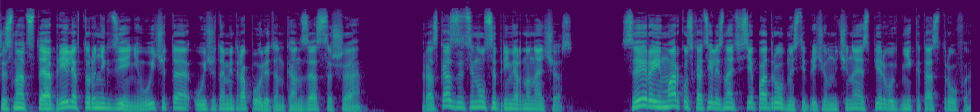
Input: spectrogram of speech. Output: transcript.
16 апреля, вторник день, Уичета, Уичета Метрополитен, Канзас, США. Рассказ затянулся примерно на час. Сейра и Маркус хотели знать все подробности, причем начиная с первых дней катастрофы.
